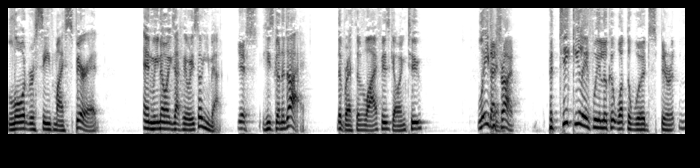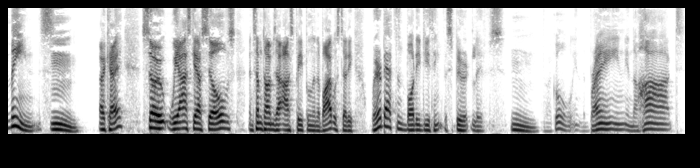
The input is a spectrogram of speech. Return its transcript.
Lord, receive my spirit, and we know exactly what he's talking about. Yes. He's gonna die. the breath of life is going to leave That's him. right. Particularly if we look at what the word spirit means. Hmm. Okay. So we ask ourselves, and sometimes I ask people in a Bible study, whereabouts in the body do you think the spirit lives? Hmm. Like, oh, in the brain, in the heart,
